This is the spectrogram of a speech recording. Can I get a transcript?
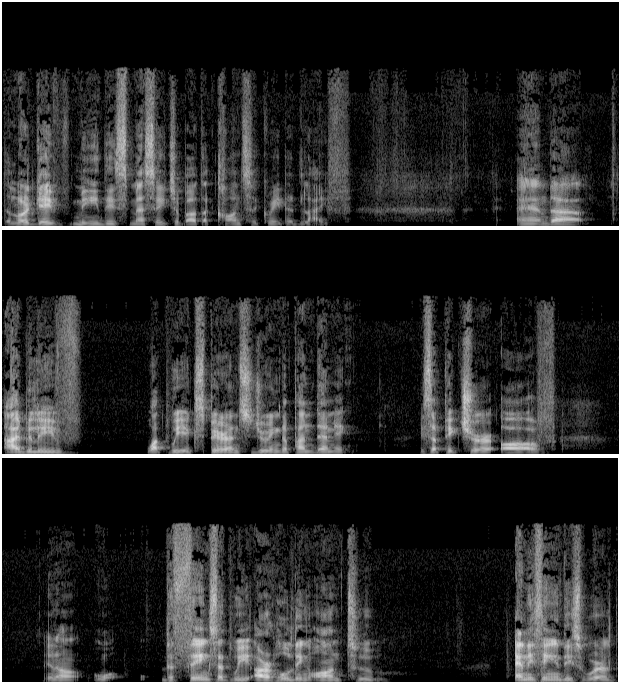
The Lord gave me this message about a consecrated life. And uh, I believe what we experienced during the pandemic is a picture of, you know, the things that we are holding on to. Anything in this world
